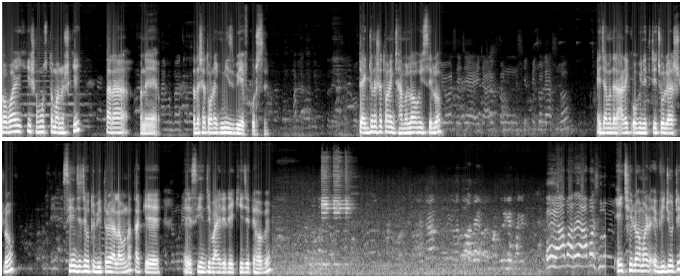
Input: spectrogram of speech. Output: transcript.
সবাইকে, সমস্ত মানুষকে তারা মানে তাদের সাথে অনেক মিসবিহেভ করছে। তো একজনের সাথে অনেক ঝামেলাও হয়েছিল। এই যে আমাদের আরেক অভিনেত্রী চলে আসলো। সিএনজি যেহেতু ভিতরে অ্যালাউ না তাকে সিএনজি বাইরে রেখে যেতে হবে। এই ছিল আমার ভিডিওটি।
